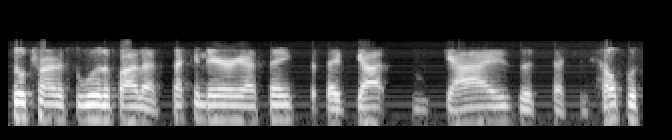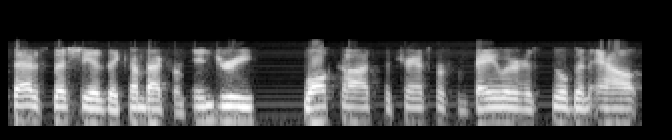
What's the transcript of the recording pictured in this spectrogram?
still trying to solidify that secondary, I think, but they've got some guys that, that can help with that, especially as they come back from injury. Walcott, the transfer from Baylor, has still been out.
